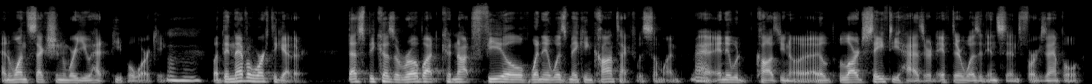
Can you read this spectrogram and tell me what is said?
and one section where you had people working, Mm-hmm. but they never worked together. That's because a robot could not feel when it was making contact with someone, Right. Uh, and it would cause, you know, a large safety hazard if there was an incident. For example,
